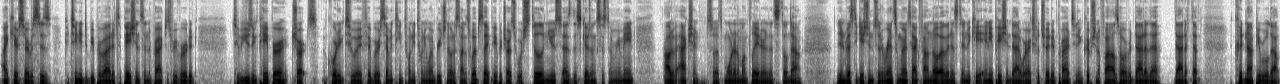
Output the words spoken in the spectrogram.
Eye care services continued to be provided to patients, and the practice reverted to using paper charts. According to a February 17, 2021 breach notice on its website, paper charts were still in use as the scheduling system remained out of action. So that's more than a month later, and that's still down. The investigation into the ransomware attack found no evidence to indicate any patient data were exfiltrated prior to the encryption of files. However, data that data theft could not be ruled out.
